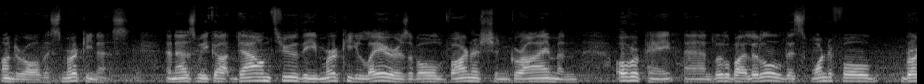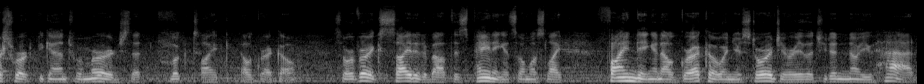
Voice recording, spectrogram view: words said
under all this murkiness. And as we got down through the murky layers of old varnish and grime and overpaint, and little by little, this wonderful brushwork began to emerge that looked like El Greco. So we're very excited about this painting. It's almost like finding an El Greco in your storage area that you didn't know you had.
